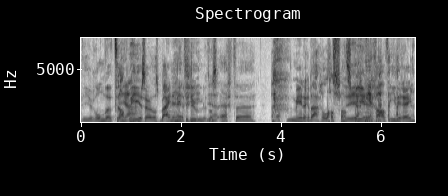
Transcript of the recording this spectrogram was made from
die ronde trappen Ja. hier zo. Dat was bijna niet te doen. Het was echt, eh, echt meerdere dagen last van Ja. spieren gehad, iedereen.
